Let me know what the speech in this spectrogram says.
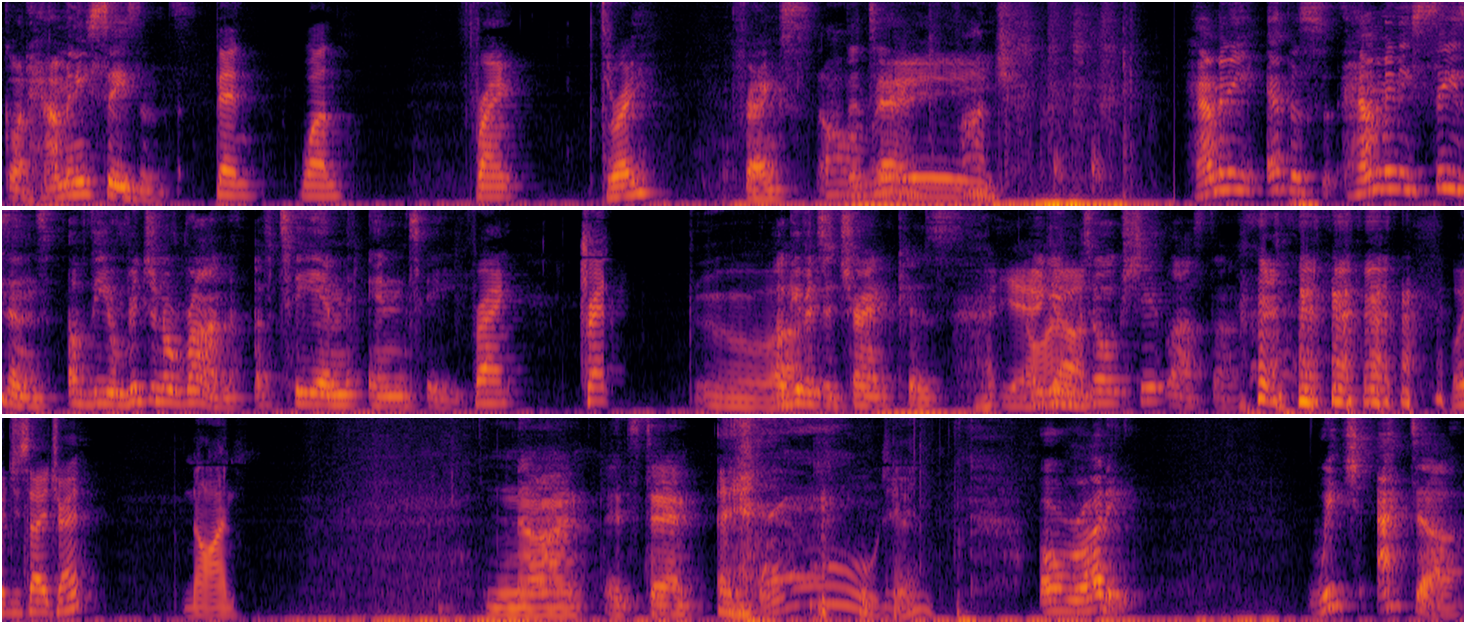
got how many seasons? Ben, one. Frank, three. Frank's Oh, the really? ten. Fudge. How many episodes? How many seasons of the original run of TMNT? Frank. Trent. Ooh, I'll uh, give it to Trent because yeah, he didn't on. talk shit last time. What'd you say, Trent? Nine. Nine. It's ten. Ooh, ten. Alrighty. Which actor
